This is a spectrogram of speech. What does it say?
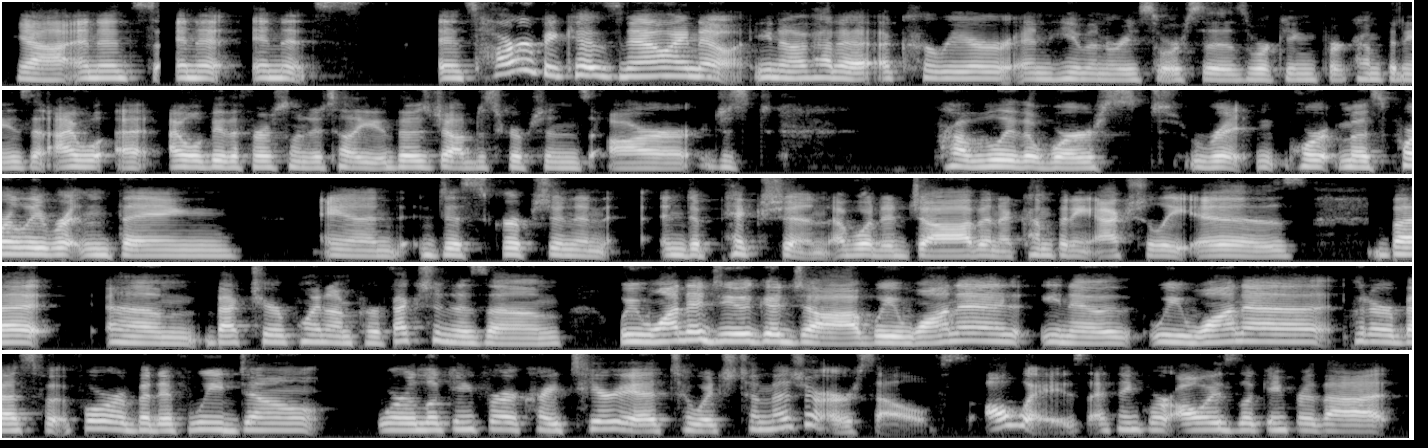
Yeah. And it's, and it, and it's, it's hard because now I know, you know, I've had a, a, career in human resources working for companies, and I will, I will be the first one to tell you those job descriptions are just probably the worst written, most poorly written thing and description and, and depiction of what a job and a company actually is. But um, back to your point on perfectionism, we want to do a good job. We want to, you know, we want to put our best foot forward. But if we don't, we're looking for a criteria to which to measure ourselves always. I think we're always looking for that.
